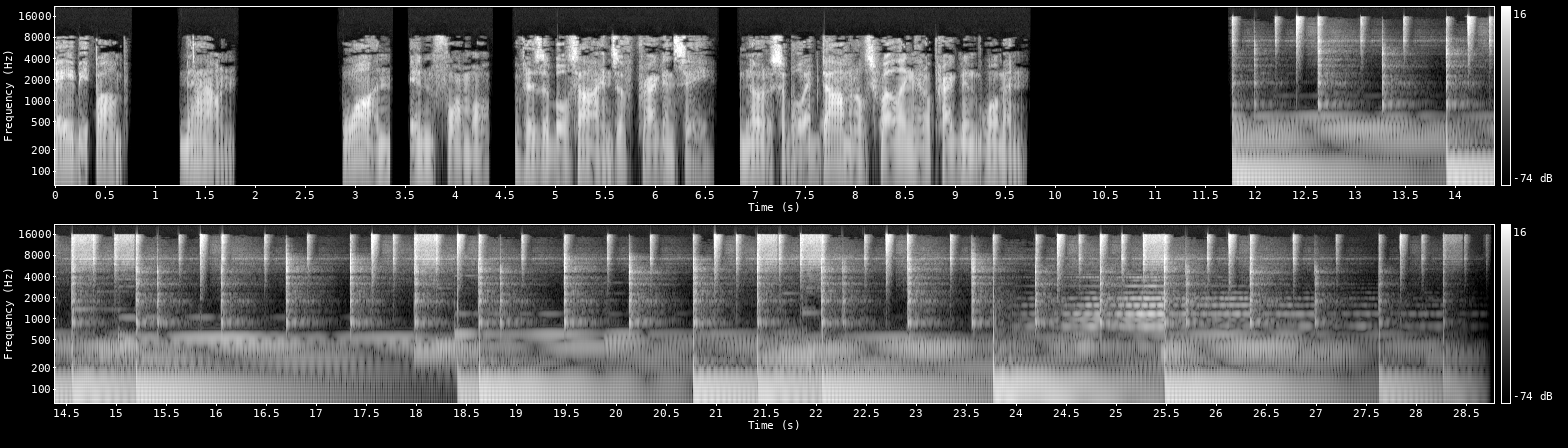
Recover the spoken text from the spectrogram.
Baby bump. Noun. 1. Informal, visible signs of pregnancy, noticeable abdominal swelling in a pregnant woman.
